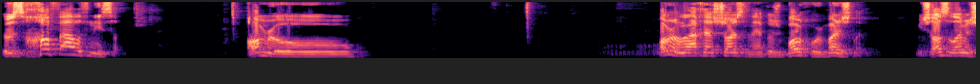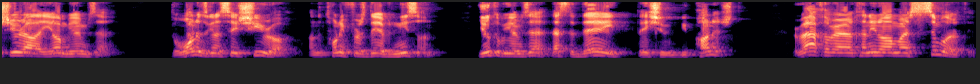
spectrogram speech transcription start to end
It was Chaf Aleph Nisan. Amru. The one who's going to say Shira on the 21st day of Nisan, that's the day they should be punished. Similar thing.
